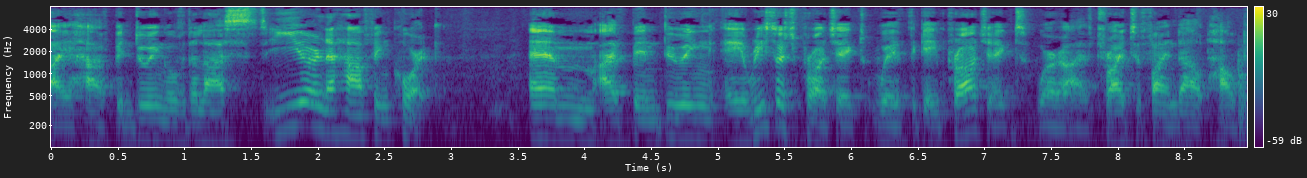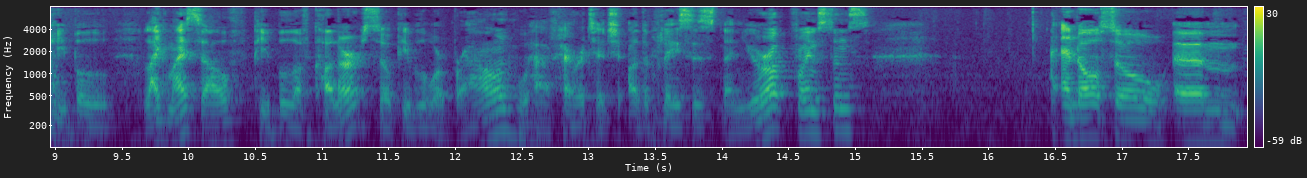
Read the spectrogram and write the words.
I have been doing over the last year and a half in Cork. Um, I've been doing a research project with the Gay Project where I've tried to find out how people like myself, people of color, so people who are brown, who have heritage other places than Europe, for instance, and also um,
